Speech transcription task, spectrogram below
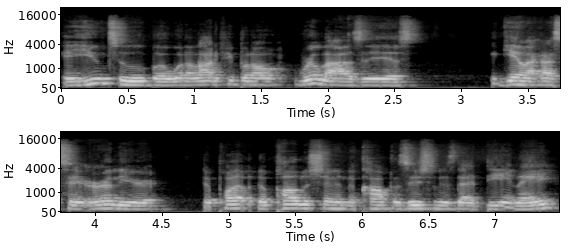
and YouTube. But what a lot of people don't realize is, again, like I said earlier, the pu- the publishing and the composition is that DNA,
